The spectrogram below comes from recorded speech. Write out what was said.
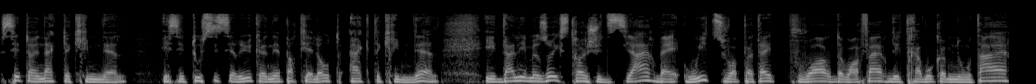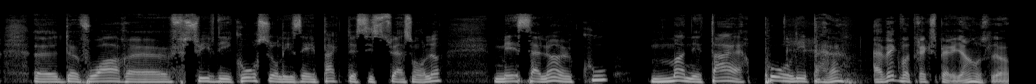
c'est un acte criminel et c'est aussi sérieux que n'importe quel autre acte criminel. Et dans les mesures extrajudiciaires, ben oui, tu vas peut-être pouvoir devoir faire des travaux communautaires, euh, devoir euh, suivre des cours sur les impacts de ces situations-là, mais ça a un coût monétaire pour les parents. Avec votre expérience, là,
